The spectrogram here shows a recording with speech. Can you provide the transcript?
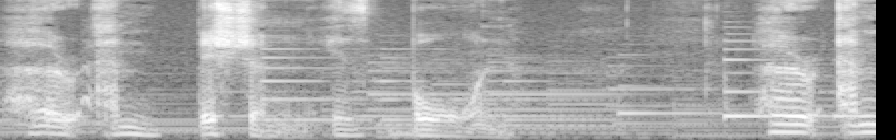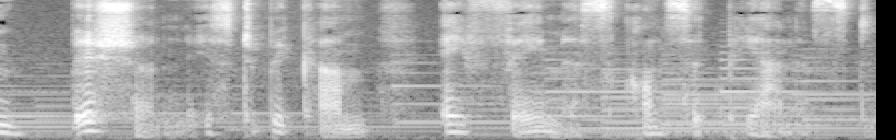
Her ambition is born. Her ambition is to become a famous concert pianist.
